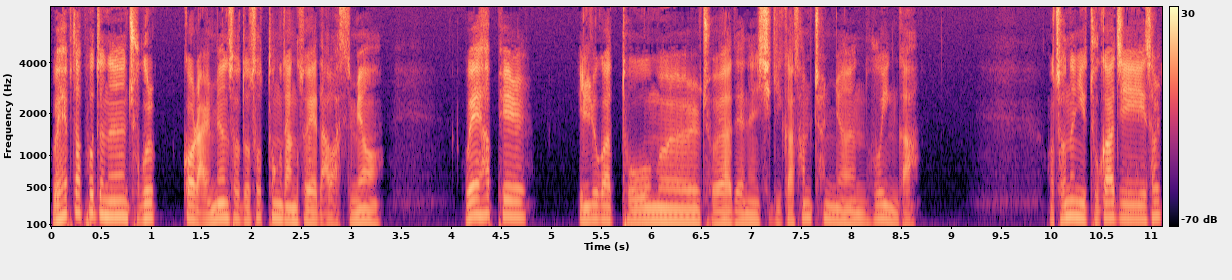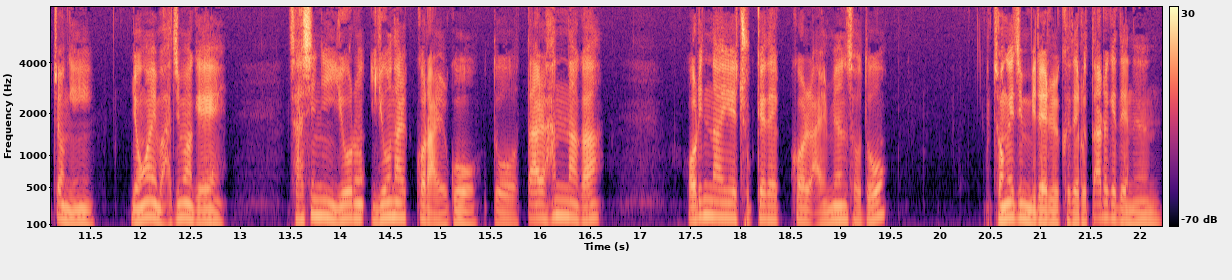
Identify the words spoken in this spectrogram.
왜 헵타포드는 죽을 걸 알면서도 소통 장소에 나왔으며 왜 하필 인류가 도움을 줘야 되는 시기가 3천년 후인가? 어, 저는 이 두 가지 설정이 영화의 마지막에 자신이 이혼, 이혼할 걸 알고 또 딸 한나가 어린 나이에 죽게 될 걸 알면서도 정해진 미래를 그대로 따르게 되는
